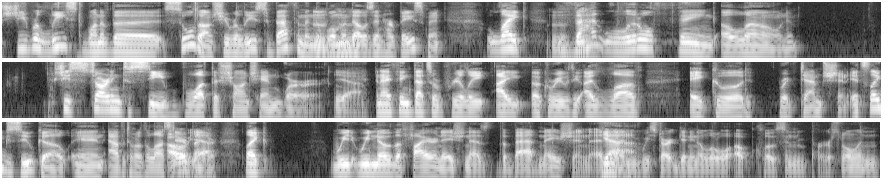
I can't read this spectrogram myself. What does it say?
she released one of the Sul'dam. She released Bethamin, the woman that was in her basement. Like that little thing alone, she's starting to see what the Shan Seanchan were. Yeah. And I think that's a really I agree with you. I love a good redemption. It's like Zuko in Avatar the Last Oh, Airbender. yeah. Like We we know the Fire Nation as the bad nation, and Yeah. then we start getting a little up close and personal and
